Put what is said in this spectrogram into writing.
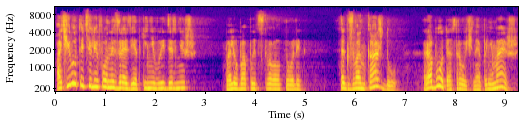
«А чего ты телефон из розетки не выдернешь?» — полюбопытствовал Толик. «Так звонка жду. Работа срочная, понимаешь?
